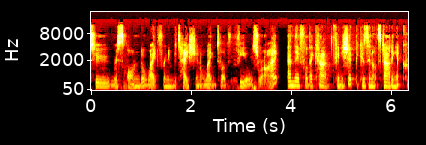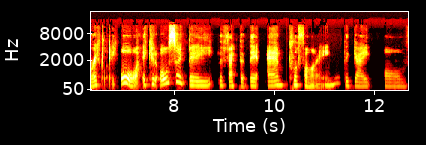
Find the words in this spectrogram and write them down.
to respond or wait for an invitation or wait until it feels right. And therefore they can't finish it because they're not starting it correctly. Or it could also be the fact that they're amplifying the gate of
